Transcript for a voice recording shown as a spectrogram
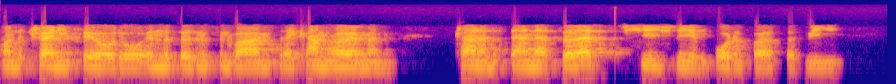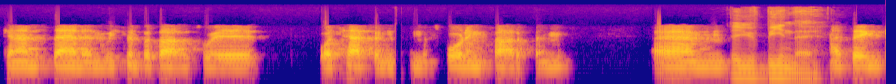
on the training field or in the business environment. They come home and try and understand that. So that's hugely important for us that we can understand and we sympathize with what's happened in the sporting side of things. Um, so you've been there. I think,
